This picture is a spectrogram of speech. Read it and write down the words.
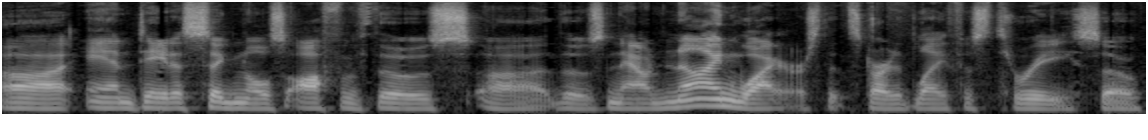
uh, and data signals off of those, uh, those now nine wires that started life as three. So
